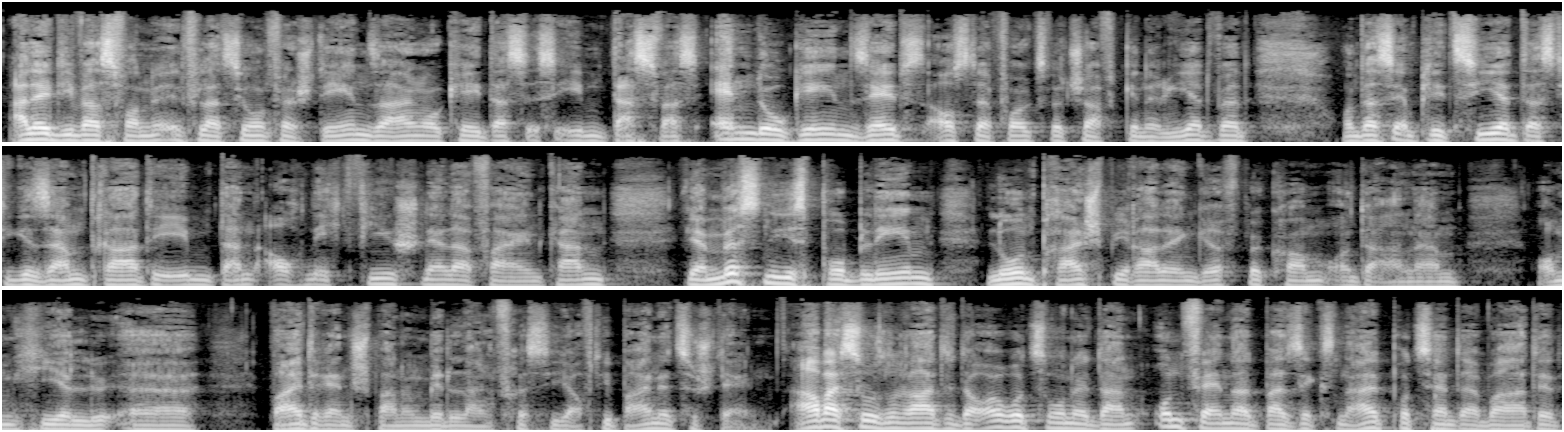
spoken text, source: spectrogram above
Alle, die was von Inflation verstehen, sagen, okay, das ist eben das, was endogen selbst aus der Volkswirtschaft generiert wird. Und das impliziert, dass die Gesamtrate eben dann auch nicht viel schneller fallen kann. Wir müssen dieses Problem Lohnpreisspirale in den Griff bekommen, unter anderem, um hier äh, weitere Entspannung mittellangfristig auf die Beine zu stellen. Arbeitslosenrate der Eurozone dann unverändert bei 6,5 Prozent erwartet.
